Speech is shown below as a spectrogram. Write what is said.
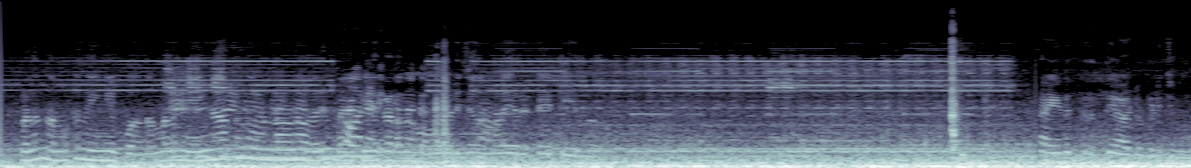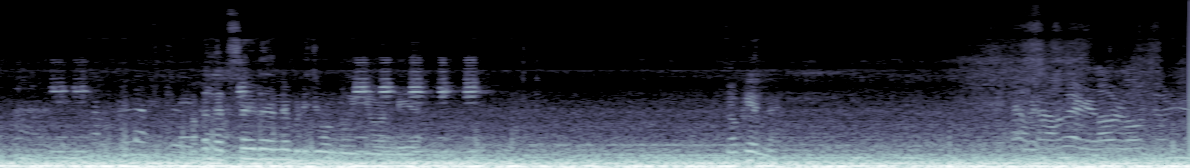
ഇപ്പോഴും നമുക്ക് നീങ്ങിപ്പോ നമ്മൾ നീങ്ങാത്തത് കൊണ്ടാണ് അവർ ബാക്കിൽ കിടന്ന് ഹോളടിച്ച് നമ്മളെ ഇറിറ്റേറ്റ് ചെയ്യുന്നത് സൈഡ് കൃത്യമായിട്ട് പിടിച്ചു പോകും ആ, ഇനി നമുക്ക് ലെഫ്റ്റിലേക്ക് അപ്പൊ ലെഫ്റ്റ് സൈഡ് തന്നെ പിടിച്ചു കൊണ്ടുപോയി വണ്ടിയെ ഓക്കെ അല്ലേ അവിടെ ആ വെള്ളം ഉള്ളതുകൊണ്ട്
